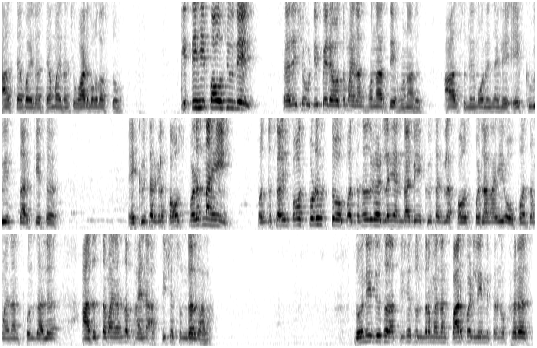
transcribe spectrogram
आज त्या बैला त्या मैदानाची वाट बघत असतो. कितीही पाऊस येऊ देईल तरी शेवटी पेडगावचं मैदान होणार ते होणारच. आज सुनील मोरे सांगितले एकवीस तारखेचं एकवीस तारखेला पाऊस पडत नाही. पण दुसऱ्या दिवशी पाऊस पडू शकतो पण तसंच घडलं. यंदा बी एकवीस तारखेला पाऊस पडला नाही ओपनचं मैदान फुल झालं. आजचं मैदानचा फायनल अतिशय सुंदर झाला. दोन्ही दिवसात अतिशय सुंदर मैदान पार पडले. मित्रांनो खरंच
